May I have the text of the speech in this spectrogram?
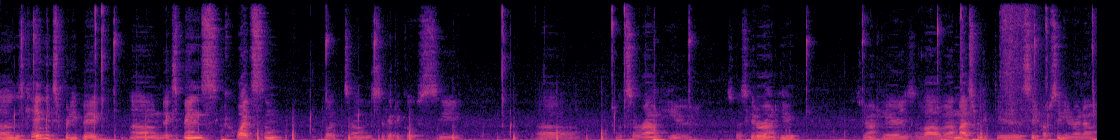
Uh, this cave looks pretty big. Um, expands quite some, but um, just gotta go see uh, what's around here. So let's get around here. So around here is a lava. I might as well get the city obsidian right now.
